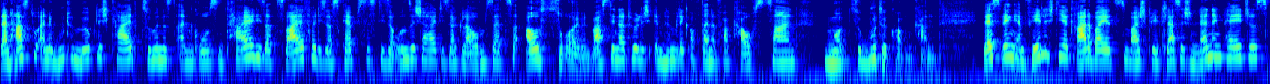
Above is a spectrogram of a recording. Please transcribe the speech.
dann hast du eine gute Möglichkeit, zumindest einen großen Teil dieser Zweifel, dieser Skepsis, dieser Unsicherheit, dieser Glaubenssätze auszuräumen, was dir natürlich im Hinblick auf deine Verkaufszahlen nur zugutekommen kann. Deswegen empfehle ich dir gerade bei jetzt zum Beispiel klassischen Landingpages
